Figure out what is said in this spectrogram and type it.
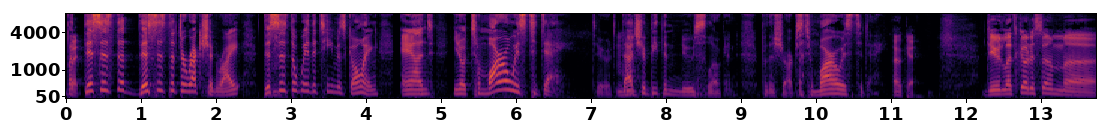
but but- this is the this is the direction, right? This Mm-hmm. is the way the team is going, and you know tomorrow is today, dude. Mm-hmm. That should be the new slogan for the Sharks. tomorrow is today. Okay, dude. Let's go to some. Uh,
